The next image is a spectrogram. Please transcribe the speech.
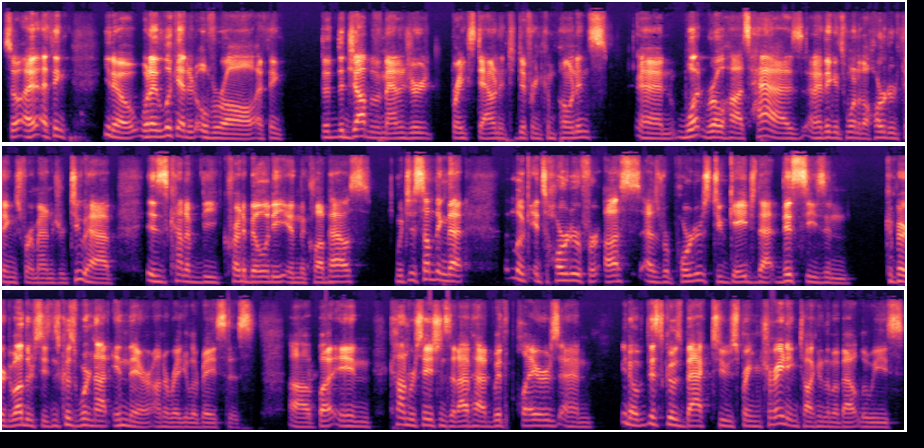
So I, I think you know when I look at it overall, I think the, the job of a manager breaks down into different components. And what Rojas has, and I think it's one of the harder things for a manager to have, is kind of the credibility in the clubhouse, which is something that, look, it's harder for us as reporters to gauge that this season compared to other seasons because we're not in there on a regular basis. Uh, but in conversations that I've had with players, and you know, this goes back to spring training, talking to them about Luis.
